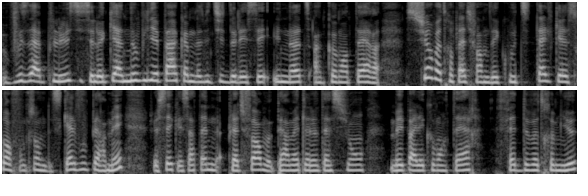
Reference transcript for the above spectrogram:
vous a plu. Si c'est le cas, n'oubliez pas, comme d'habitude, de laisser une note, un commentaire sur votre plateforme d'écoute, telle qu'elle soit en fonction de ce qu'elle vous permet. Je sais que certaines plateformes permettent la notation, mais pas les commentaires. Faites de votre mieux.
